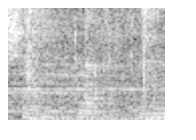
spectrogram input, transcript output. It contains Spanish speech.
santos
